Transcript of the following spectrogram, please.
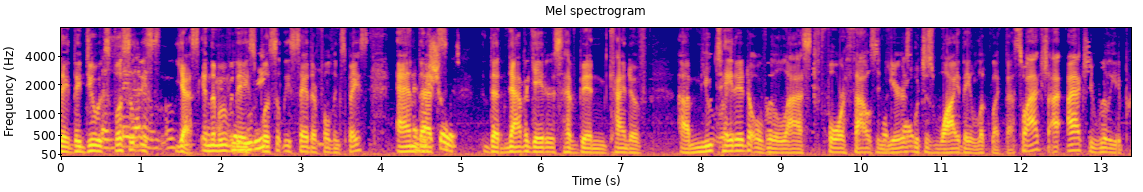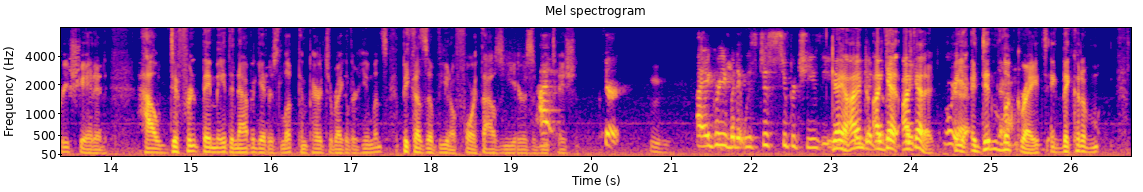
They they do Does it say that explicitly in the movie? yes in the movie the they movie? explicitly say they're folding space and, and they that show it. the navigators have been kind of uh, mutated over the last four thousand years, which is why they look like that. So I actually I, I actually really appreciated how different they made the navigators look compared to regular humans because of you know four thousand years of I- mutation. Sure. Mhm. I agree, but it was just super cheesy. Yeah, yeah, what I, I with get, I get it. Oh, yeah. yeah. it didn't Yeah. look great. It- they could have,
